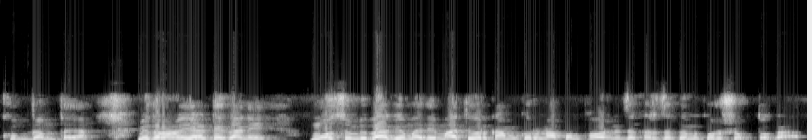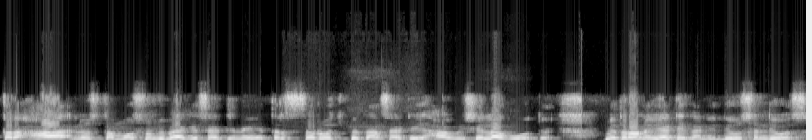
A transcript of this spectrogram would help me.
खूप दमता या मित्रांनो या ठिकाणी मोसंबी बागेमध्ये मातीवर काम करून आपण फवारणीचा खर्च कमी करू शकतो का? तर हा नुसता मोसंबी बागेसाठी नाही तर सर्वच पिकांसाठी हा विषय लागू होतोय. मित्रांनो या ठिकाणी दिवसेंदिवस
